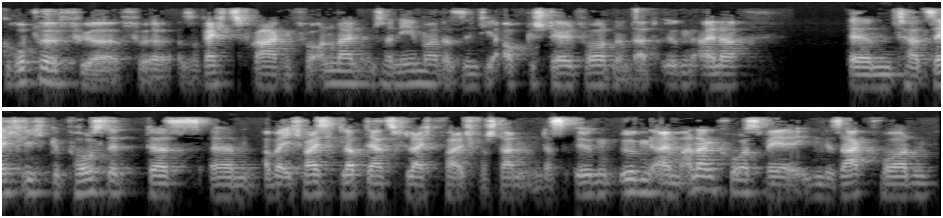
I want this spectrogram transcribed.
Gruppe für, für also Rechtsfragen für Online-Unternehmer, da sind die auch gestellt worden und da hat irgendeiner ähm, tatsächlich gepostet, dass, ähm, aber ich weiß, ich glaube, der hat es vielleicht falsch verstanden, dass irgend, irgendeinem anderen Kurs wäre ihm gesagt worden,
